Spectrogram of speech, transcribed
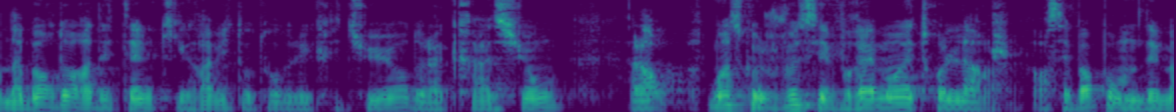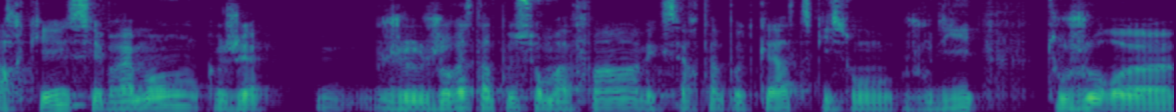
On abordera des thèmes qui gravitent autour de l'écriture, de la création. Alors moi, ce que je veux, c'est vraiment être large. Alors c'est pas pour me démarquer, c'est vraiment que j'ai, je, reste un peu sur ma faim avec certains podcasts qui sont, je vous dis, toujours euh,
